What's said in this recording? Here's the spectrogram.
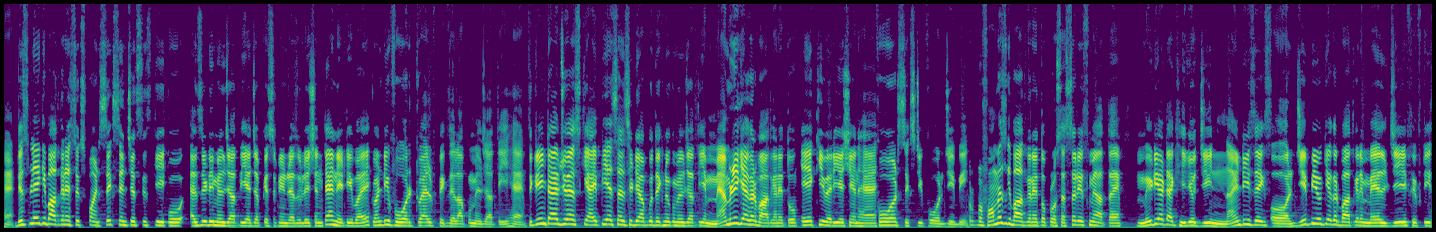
है। डिस्प्ले की बात करें सिक्स पॉइंट सिक्स इंचेस की को एलसीडी मिल जाती है, जबकि screen resolution ten eighty by twenty four twelve pixel आपको मिल जाती है। स्क्रीन टाइप जो है इसकी आईपीएस एलसीडी आपको देखने को मिल जाती है। मेमोरी की अगर बात करें तो एक ही वेरिएशन है। Four sixty four GB performance की बात करें तो प्रोसेसर इसमें आता है मीडिया टेक हीलियो जी और जीपीयू की अगर बात करें मेल जी फिफ्टी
